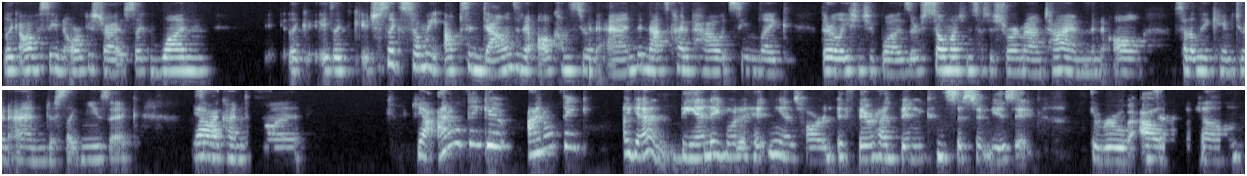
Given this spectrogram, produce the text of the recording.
like obviously an orchestra, it's like one like it's like it's just like so many ups and downs and it all comes to an end and that's kind of how it seemed like the relationship was there's so much in such a short amount of time and it all suddenly came to an end just like music. Yeah so i kind of thought yeah i don't think it i don't think again the ending would have hit me as hard if there had been consistent music throughout exactly. the film.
